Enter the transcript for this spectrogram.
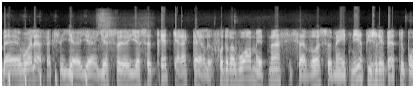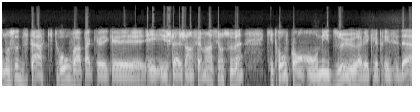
Ben voilà, fait que il y a, y, a, y, a ce, y a ce trait de caractère-là. Faudra voir maintenant si ça va se maintenir. Puis je répète, pour nos auditeurs qui trouvent, hein, que, que, et, j'en fais mention souvent, qui trouvent qu'on est dur avec le président,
